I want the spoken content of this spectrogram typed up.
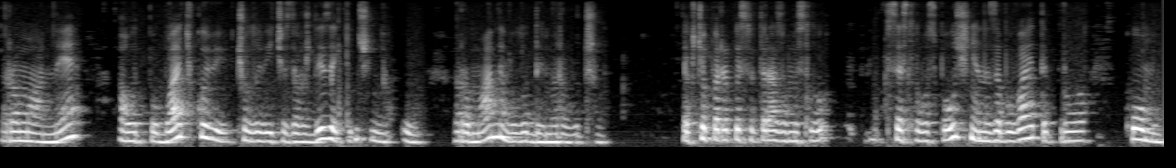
Романе, а от по батькові чоловіче завжди закінчення У. Романе Володимировичу. Якщо переписувати разом все словосполучення, не забувайте про кому.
